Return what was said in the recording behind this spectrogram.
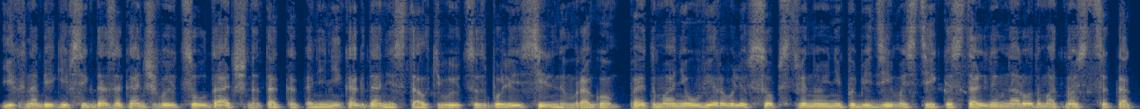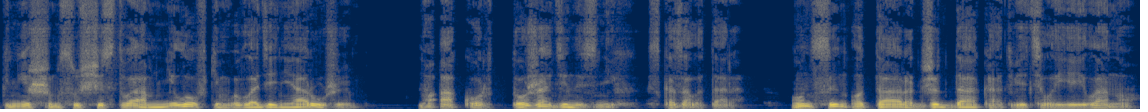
Их набеги всегда заканчиваются удачно, так как они никогда не сталкиваются с более сильным врагом, поэтому они уверовали в собственную непобедимость и к остальным народам относятся как к низшим существам, неловким во владении оружием. «Но Акор тоже один из них», — сказала Тара. «Он сын Отара, Джедака», — ответила ей Лано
